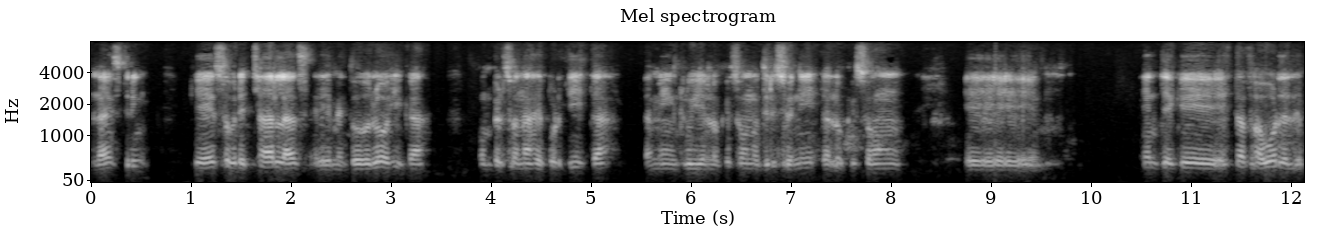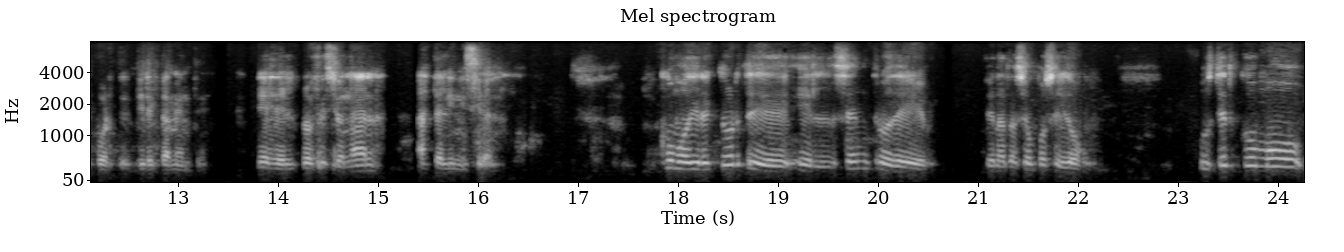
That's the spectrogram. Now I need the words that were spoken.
Livestream, que es sobre charlas eh, metodológicas con personas deportistas, también incluyen lo que son nutricionistas, lo que son eh, gente que está a favor del deporte directamente, desde el profesional hasta el inicial. Como director del Centro de, Natación Poseidón, ¿usted cómo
